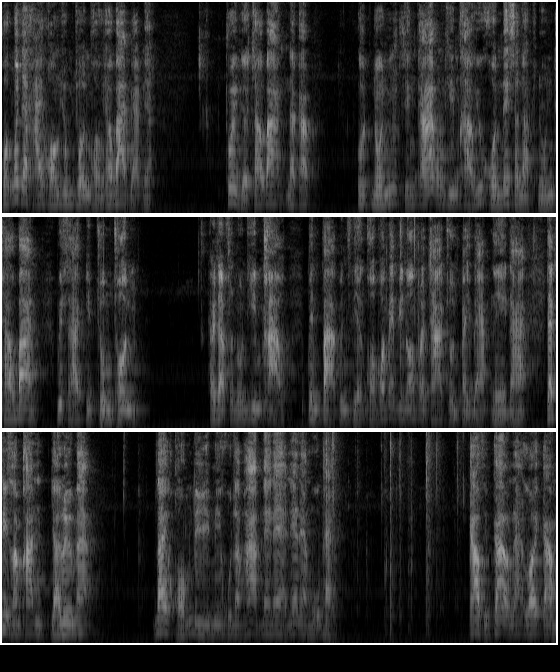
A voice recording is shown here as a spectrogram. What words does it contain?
ผมก็จะขายของชุมชนของชาวบ้านแบบเนี้ยช่วยเหลือชาวบ้านนะครับ อุดหนุนสินค้าของทีมข่าวยุคนได้สนับสนุนชาวบ้าน วิสาหกิจชุมชน สนับสนุนทีมข่าว เป็นปากเป็นเสียงของพ่อแม่พี่น้องประชาชนไปแบบนี้นะฮะและที่สำคัญอย่าลืมนะได้ของดีมีคุณภาพแน่ๆเนี่ยเนี่ยหมูแผ่น99 นะร้อยกรัม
